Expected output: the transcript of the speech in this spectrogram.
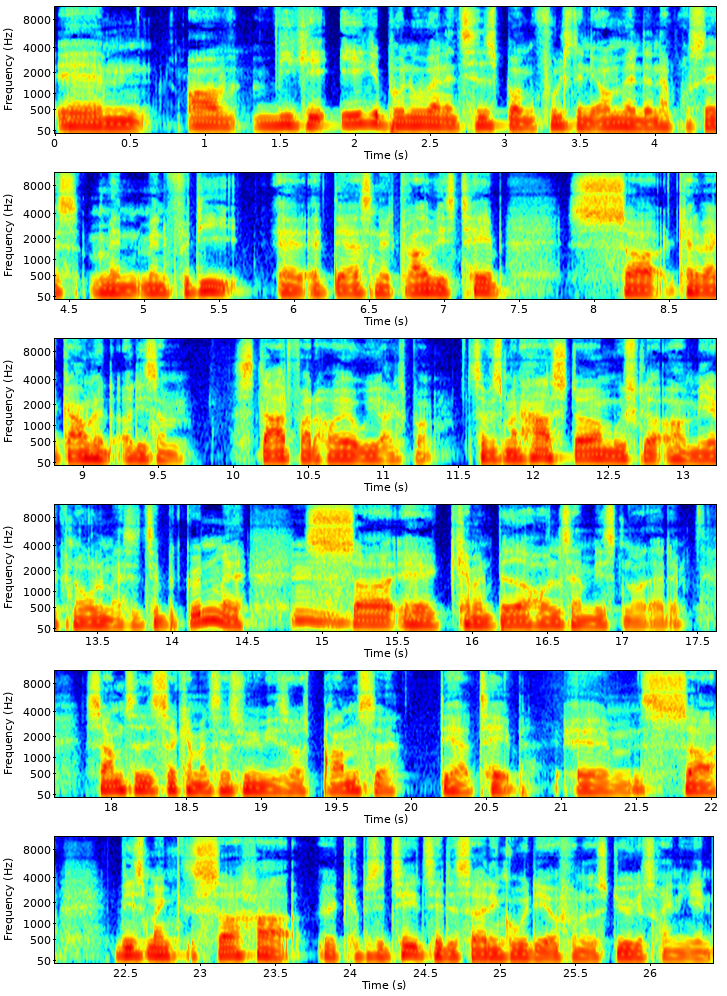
Øhm, og vi kan ikke på nuværende tidspunkt fuldstændig omvende den her proces, men, men fordi at, at det er sådan et gradvist tab, så kan det være gavnligt at ligesom starte fra et højere udgangspunkt. Så hvis man har større muskler og mere knoglemasse til at begynde med, mm. så øh, kan man bedre holde sig at miste noget af det. Samtidig så kan man sandsynligvis også bremse det her tab. Øhm, så hvis man så har øh, kapacitet til det, så er det en god idé at få noget styrketræning ind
